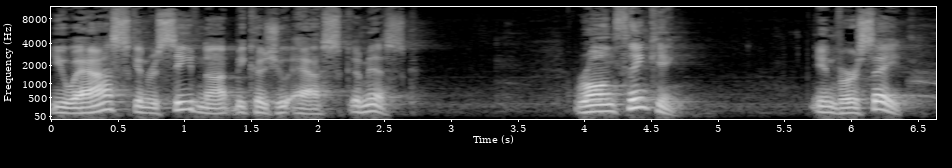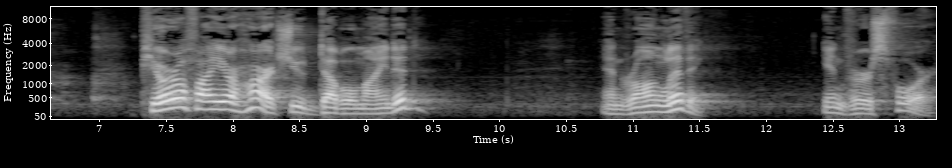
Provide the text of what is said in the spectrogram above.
You ask and receive not because you ask amiss. Wrong thinking in verse 8. Purify your hearts, you double minded, and wrong living. In verse 4.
